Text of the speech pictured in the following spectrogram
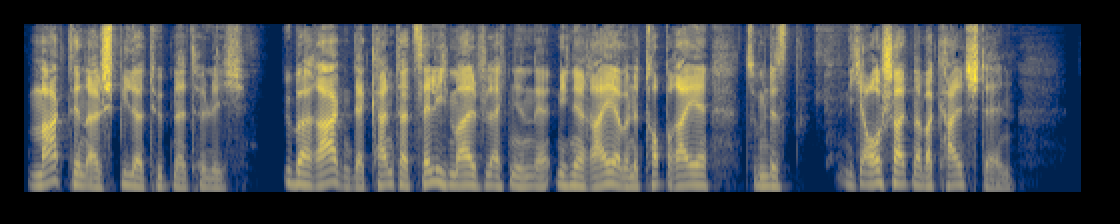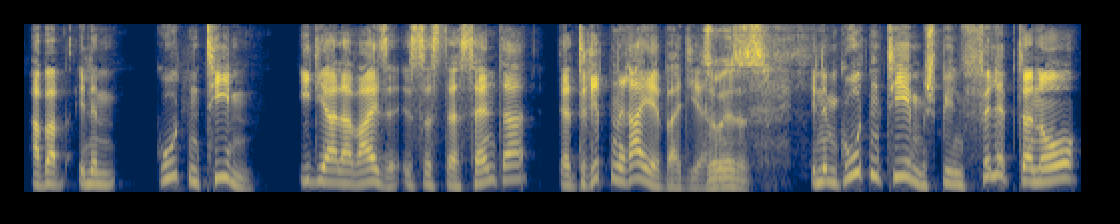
mag den als Spielertyp natürlich überragend. Der kann tatsächlich mal vielleicht nicht eine, Reihe, aber eine Top-Reihe zumindest nicht ausschalten, aber kalt stellen. Aber in einem guten Team, idealerweise, ist es der Center der dritten Reihe bei dir. So ist es. In einem guten Team spielen Philip Dano,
